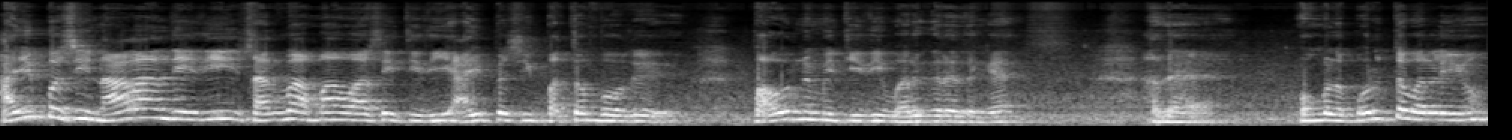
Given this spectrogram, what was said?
ஐப்பசி நாலாம் தேதி சர்வ அமாவாசை திதி ஐப்பசி பத்தொம்போது பௌர்ணமி திதி வருகிறதுங்க. அந்த உங்களை பொறுத்தவரையிலையும்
